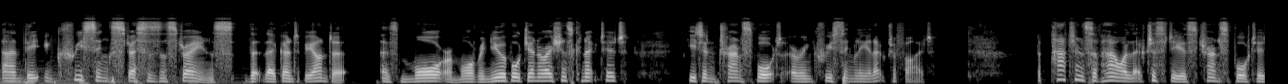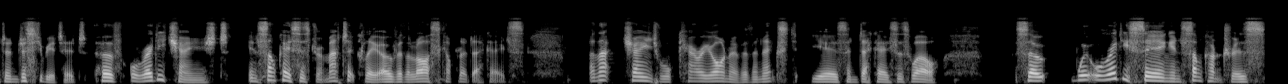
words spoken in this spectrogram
and the increasing stresses and strains that they're going to be under as more and more renewable generations connected, heat and transport are increasingly electrified. The patterns of how electricity is transported and distributed have already changed, in some cases dramatically, over the last couple of decades. And that change will carry on over the next years and decades as well. So, we're already seeing in some countries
